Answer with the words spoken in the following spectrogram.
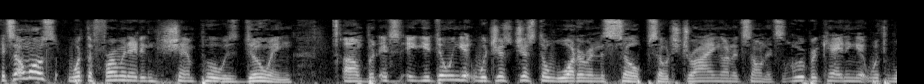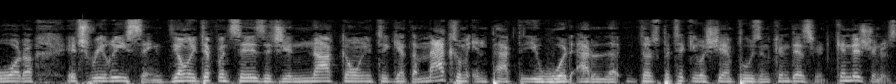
It's almost what the furminating shampoo is doing. Um, but it's you're doing it with just just the water and the soap, so it's drying on its own. It's lubricating it with water. It's releasing. The only difference is, is you're not going to get the maximum impact that you would out of the, those particular shampoos and condition, conditioners.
